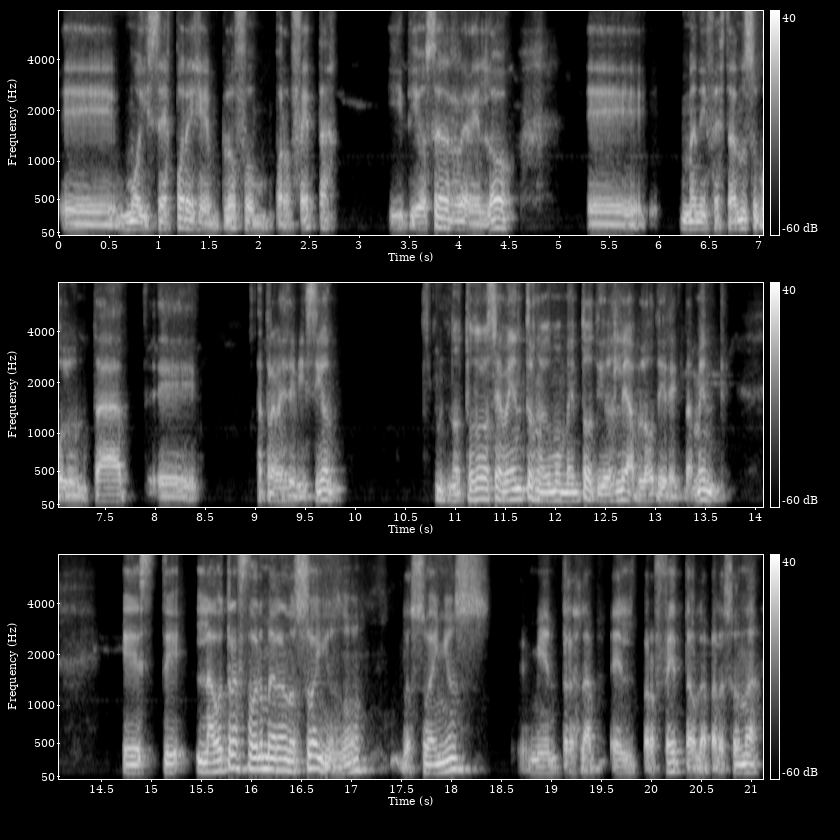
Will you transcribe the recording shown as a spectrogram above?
Eh, Moisés, por ejemplo, fue un profeta y Dios se reveló eh, manifestando su voluntad eh, a través de visión. No todos los eventos, en algún momento Dios le habló directamente. Este, la otra forma eran los sueños, ¿no? Los sueños, mientras el profeta o la persona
